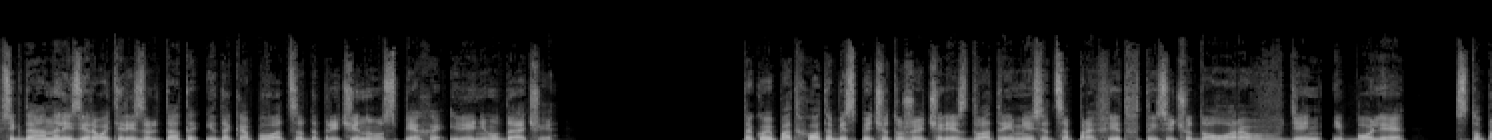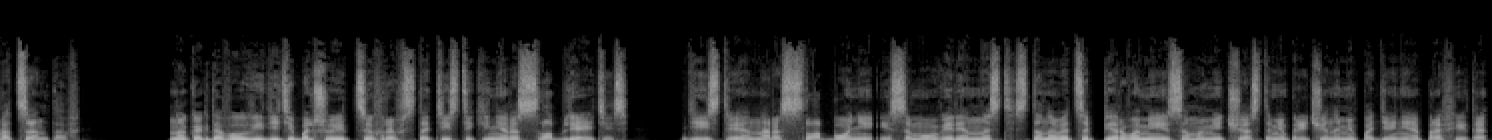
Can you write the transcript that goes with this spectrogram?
всегда анализировать результаты и докапываться до причины успеха или неудачи. Такой подход обеспечит уже через 2-3 месяца профит в 1000 долларов в день и более 100%. Но когда вы увидите большие цифры в статистике, не расслабляйтесь. Действия на расслабоне и самоуверенность становятся первыми и самыми частыми причинами падения профита.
